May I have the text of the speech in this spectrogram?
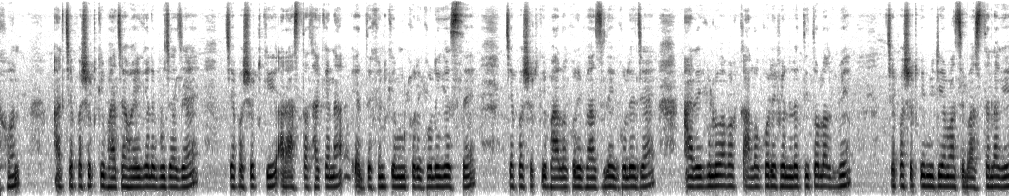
এখন। আর চাপা শুটকি ভাজা হয়ে গেলে বোঝা যায়, চাপা শুটকি আর আস্তা থাকে না। এর দেখুন কেমন করে গলে গেছে। চাপা শুটকি ভালো করে ভাজলে গলে যায়। আর এগুলো আবার কালো করে ফেললে তিতো লাগবে। চাপা শুটকি মিডিয়াম আছে ভাজতে লাগে।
